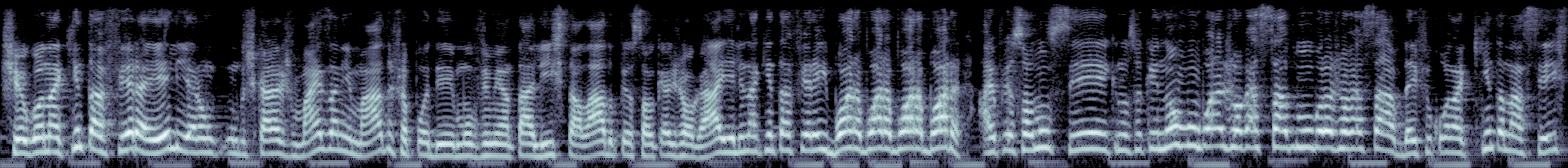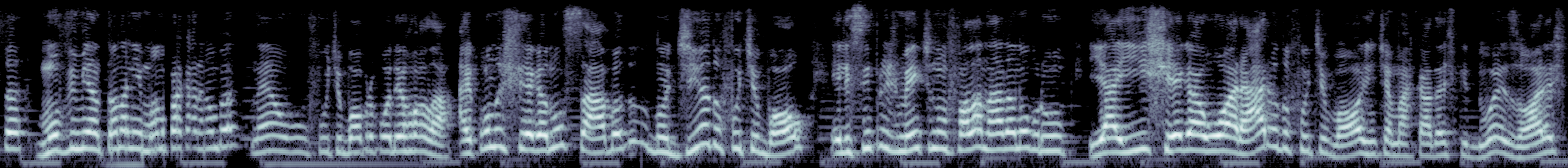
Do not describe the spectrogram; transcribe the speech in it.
Chegou na quinta-feira, ele era um dos caras mais animados para poder movimentar a lista lá do pessoal que quer jogar. E ele na quinta-feira aí, bora, bora, bora, bora. Aí o pessoal não sei, que não sei o que, não, vamos bora jogar sábado, vamos bora jogar sábado. Daí ficou na quinta, na sexta, movimentando, animando pra caramba, né, o futebol para poder rolar. Aí quando chega no sábado, no dia do futebol, ele simplesmente não fala nada no grupo. E aí chega o horário do futebol, a gente é marcado acho que duas horas,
